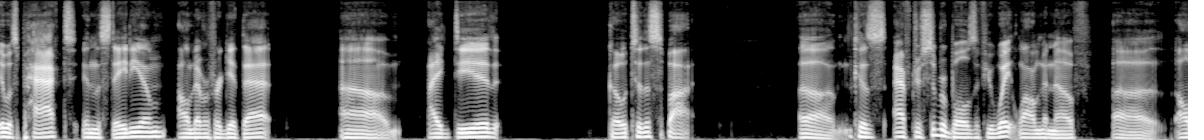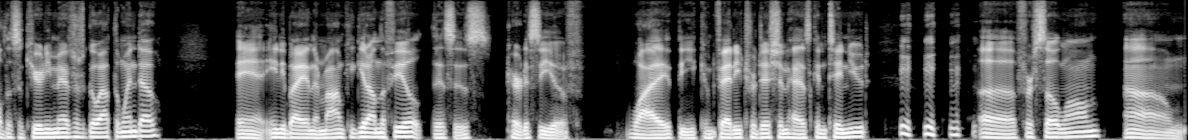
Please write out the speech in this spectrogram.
it was packed in the stadium. I'll never forget that. Um, I did go to the spot because after Super Bowls, if you wait long enough, uh, all the security measures go out the window, and anybody and their mom can get on the field. This is courtesy of why the confetti tradition has continued uh, for so long. Um,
